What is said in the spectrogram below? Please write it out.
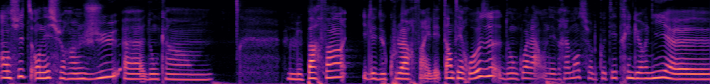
Ensuite, on est sur un jus, donc un, le parfum il est de couleur, enfin il est teinté rose. Donc voilà, on est vraiment sur le côté très girly euh,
